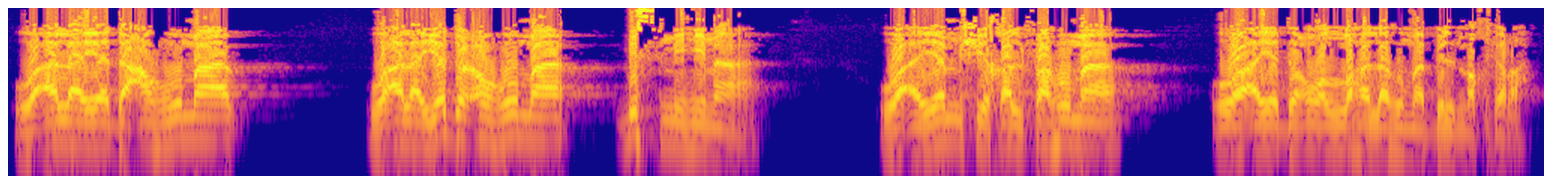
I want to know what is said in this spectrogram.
wa ala yad'ahuma wa ala yad'uhuma bismihima wa ayamshi khalfahuma wa Allah lahuma bil maghfirah.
